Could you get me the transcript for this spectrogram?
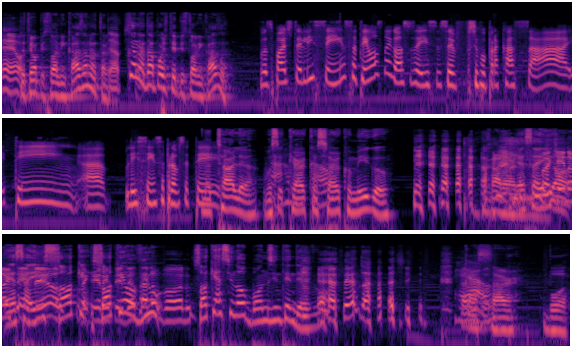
É, ó. Você tem uma pistola em casa, Natália? O. Canadá pode ter pistola em casa? Você pode ter licença, tem uns negócios aí, se você se for pra caçar, e tem a licença pra você ter. Natália, você quer caçar comigo? Caralho. Essa aí, Pra quem ó, não essa aí entendeu, só quem só entendeu, tá ouviu, bônus. só quem assinou o bônus entendeu, viu? É verdade. Real. Caçar. Boa.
